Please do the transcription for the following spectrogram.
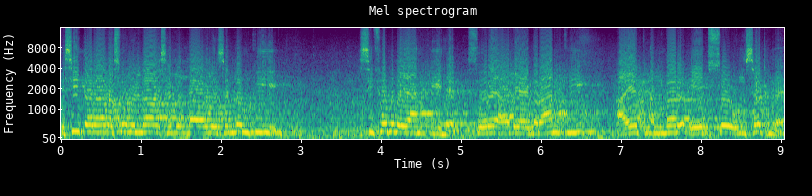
इसी तरह अलैहि वसल्लम की सिफत बयान की है सूर आल इमरान की आयत नंबर एक में।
